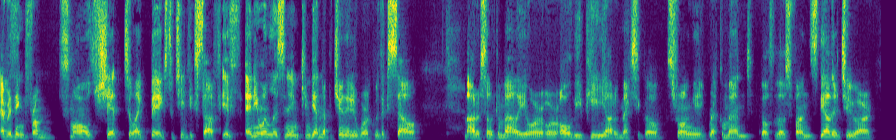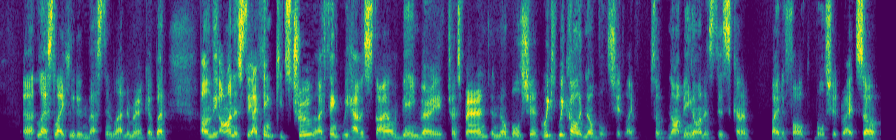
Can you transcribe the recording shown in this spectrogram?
everything from small shit to like big strategic stuff. If anyone listening can get an opportunity to work with Accel out of Silicon Valley or, or ALLVP out of Mexico, strongly recommend both of those funds. The other two are uh, less likely to invest in Latin America. But on the honesty, I think it's true. I think we have a style of being very transparent and no bullshit. We, we call it no bullshit. Like, so not being honest is kind of by default bullshit, right? So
